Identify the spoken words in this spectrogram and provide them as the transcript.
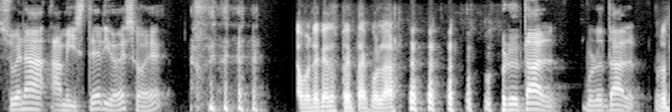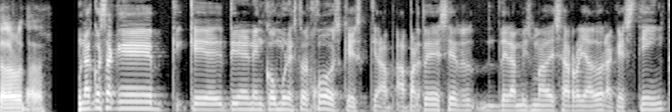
Suena a misterio eso, ¿eh? La música es espectacular. brutal, brutal. Brutal, brutal. Una cosa que, tienen en común estos juegos, que es que aparte de ser de la misma desarrolladora que es Think,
